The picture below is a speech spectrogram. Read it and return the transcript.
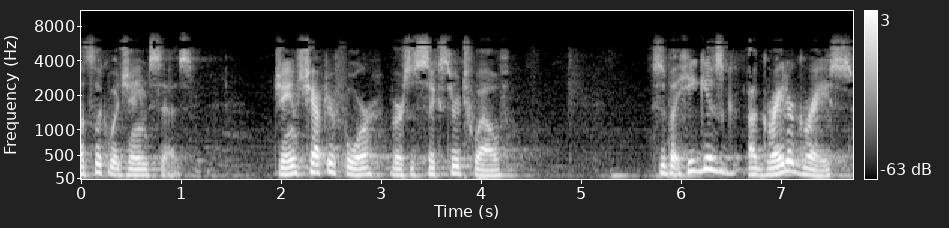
let's look at what James says. James chapter 4, verses 6 through 12 says, But he gives a greater grace.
